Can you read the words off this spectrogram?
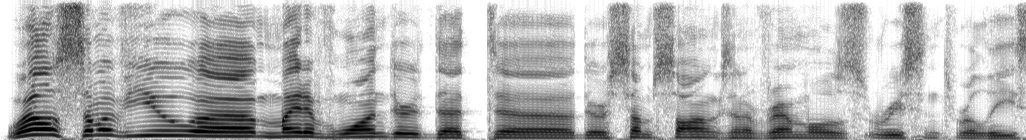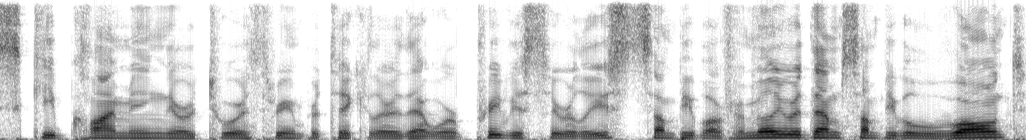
Well, some of you uh, might have wondered that uh, there are some songs in Avremel's recent release, Keep Climbing. There were two or three in particular that were previously released. Some people are familiar with them, some people won't.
